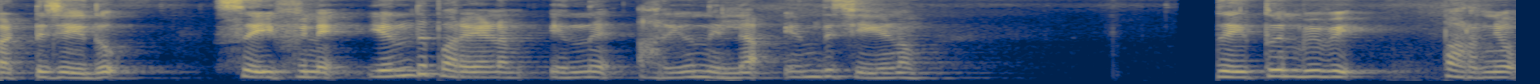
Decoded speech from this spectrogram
കട്ട് ചെയ്തു. സെയ്ഫിനെ എന്ത് പറയണം എന്ന് അറിയുന്നില്ല. എന്ത് ചെയ്യണം? സെയ്ത്തുൻ ബിബി പറഞ്ഞു.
